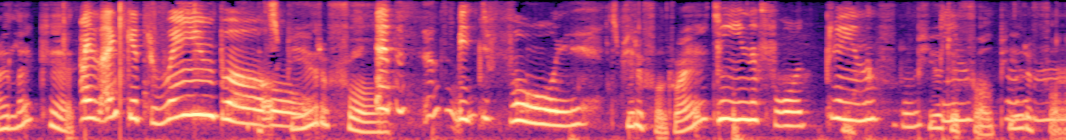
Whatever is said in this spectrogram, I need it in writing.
I like it. I like it rainbow. It's beautiful. It's, it's beautiful. It's beautiful, right? Beautiful. Beautiful. Beautiful, beautiful.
